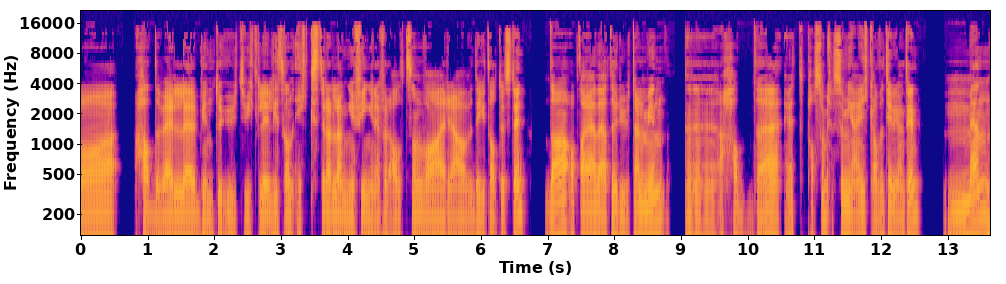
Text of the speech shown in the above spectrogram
og hadde vel begynt å utvikle litt sånn ekstra lange fingre for alt som var av digitalt utstyr. Da oppdaga jeg det at ruteren min hadde et passord som jeg ikke hadde tilgang til, men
